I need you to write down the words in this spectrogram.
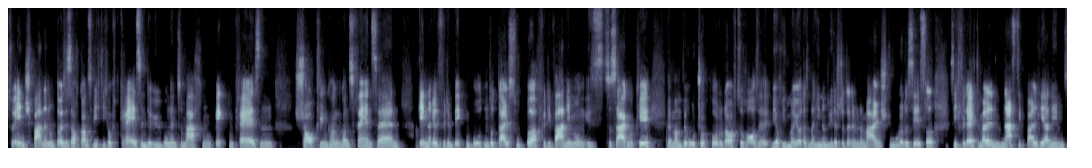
zu entspannen. Und da ist es auch ganz wichtig, oft kreisende Übungen zu machen, Beckenkreisen, Schaukeln kann ganz fein sein, generell für den Beckenboden total super, auch für die Wahrnehmung ist zu sagen, okay, wenn man einen Bürojob hat oder auch zu Hause, wie auch immer, ja, dass man hin und wieder statt einem normalen Stuhl oder Sessel sich vielleicht einmal einen Gymnastikball hernimmt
